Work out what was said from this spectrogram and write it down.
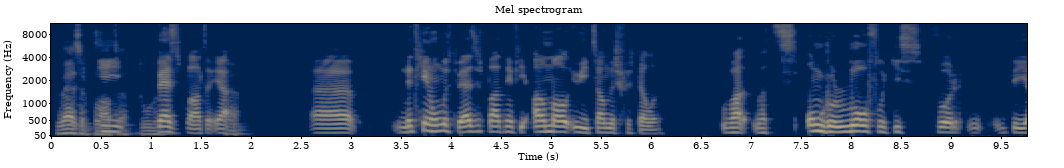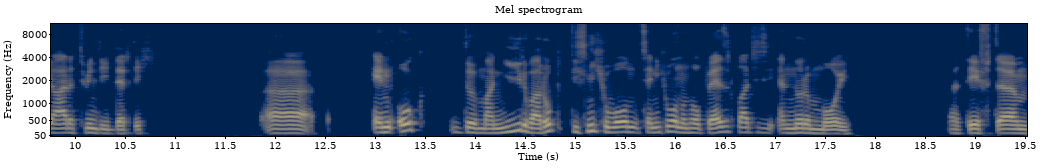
wijzerplaten. die- bedoel ik. Wijzersplaten, ja. Eh, net geen 100 wijzersplaten heeft die allemaal u iets anders vertellen. Wat, wat ongelooflijk is voor de jaren 2030. Eh, en ook de manier waarop, het, is niet gewoon, het zijn niet gewoon een hoop wijzerplaatjes, het is enorm mooi. Het heeft, ehm,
